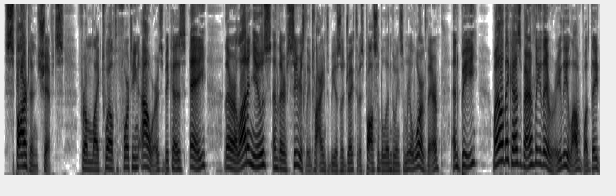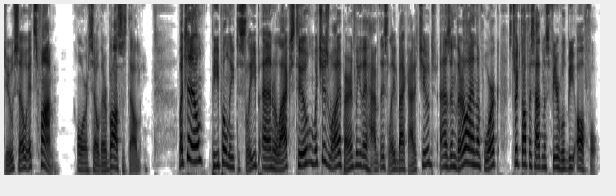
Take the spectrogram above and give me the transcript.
Spartan shifts, from like 12 to 14 hours, because A, there are a lot of news, and they're seriously trying to be as objective as possible and doing some real work there, and B, well, because apparently they really love what they do, so it's fun. Or so their bosses tell me. But you know, people need to sleep and relax too, which is why apparently they have this laid back attitude, as in their line of work, strict office atmosphere would be awful.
